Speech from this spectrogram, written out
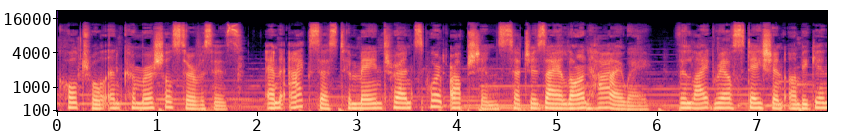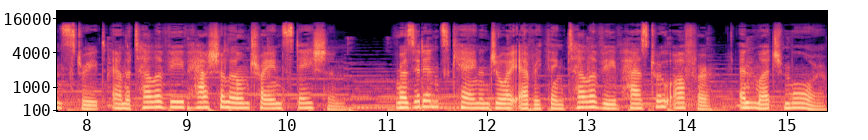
cultural and commercial services, and access to main transport options such as Ayalon Highway, the light rail station on Begin Street and the Tel Aviv Hashalom train station. Residents can enjoy everything Tel Aviv has to offer, and much more.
